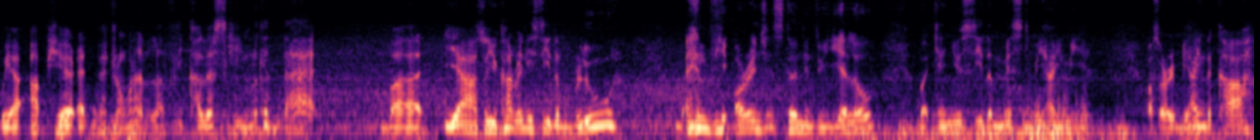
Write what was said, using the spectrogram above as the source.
We are up here at Petron. What a lovely color scheme. Look at that. But yeah, so you can't really see the blue and the orange has turned into yellow. But can you see the mist behind me? Oh sorry behind the car.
